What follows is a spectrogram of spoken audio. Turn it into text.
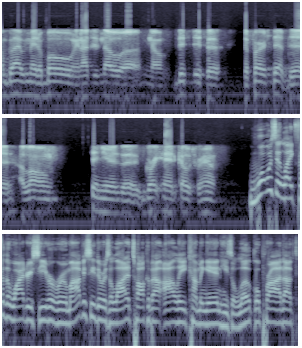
I'm glad we made a bowl, and I just know, uh, you know, this is just a, the first step to a long tenure as a great head coach for him. What was it like for the wide receiver room? Obviously, there was a lot of talk about Ali coming in. He's a local product.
